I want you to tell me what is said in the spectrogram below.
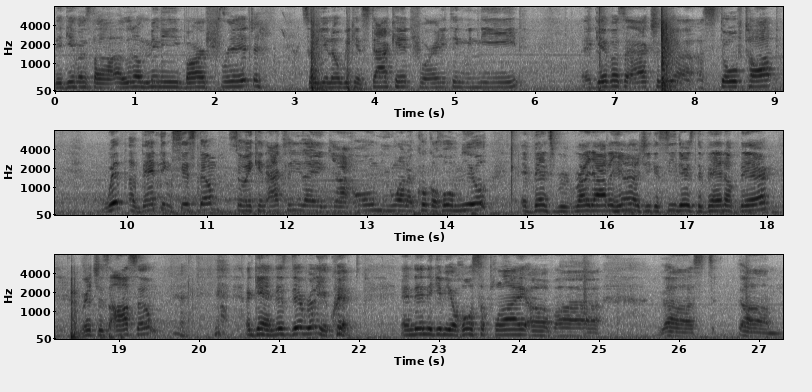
They give us a, a little mini bar fridge, so you know we can stack it for anything we need. They give us actually a, a stove top with a venting system so it can actually like you're at home you want to cook a whole meal it vents right out of here. As you can see, there's the vent up there, which is awesome. Again, this, they're really equipped. And then they give you a whole supply of uh, uh, um,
